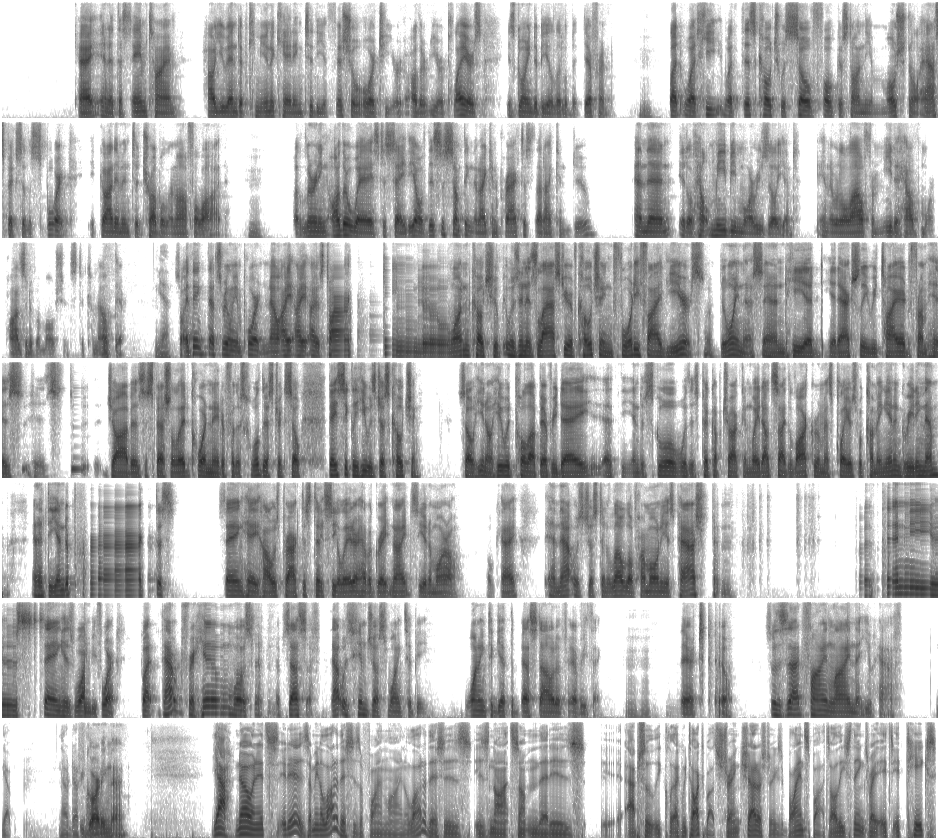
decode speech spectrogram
Okay? And at the same time how you end up communicating to the official or to your other your players is going to be a little bit different. Mm. but what he what this coach was so focused on the emotional aspects of the sport it got him into trouble an awful lot mm. but learning other ways to say yo this is something that i can practice that i can do and then it'll help me be more resilient and it will allow for me to have more positive emotions to come out there yeah. So I think that's really important. Now, I, I, I was talking to one coach who was in his last year of coaching, 45 years of doing this, and he had he had actually retired from his his job as a special ed coordinator for the school district. So basically, he was just coaching. So you know, he would pull up every day at the end of school with his pickup truck and wait outside the locker room as players were coming in and greeting them. And at the end of practice, saying, Hey, how was practice today? See you later. Have a great night. See you tomorrow. Okay. And that was just in a level of harmonious passion. But then he was saying his wife before, but that for him wasn't obsessive. That was him just wanting to be, wanting to get the best out of everything mm-hmm. there too. So there's that fine line that you have. Yep. No, definitely. Regarding that. Yeah, no, and it's it is. I mean, a lot of this is a fine line. A lot of this is is not something that is eh, absolutely clear. Like we talked about, strength, shadow strengths, blind spots, all these things, right? It it takes.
